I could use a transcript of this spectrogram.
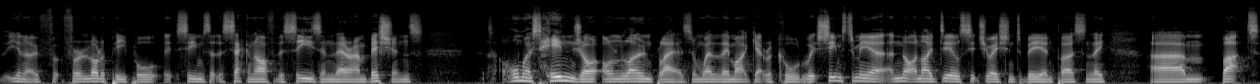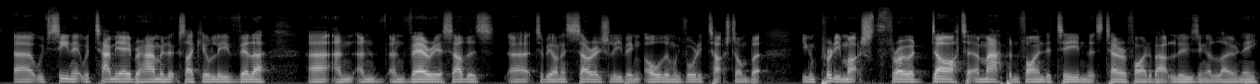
you know, for, for a lot of people, it seems that the second half of the season, their ambitions almost hinge on, on loan players and whether they might get recalled, which seems to me a, a not an ideal situation to be in personally. Um, but uh, we've seen it with Tammy Abraham, who looks like he'll leave Villa, uh, and and and various others. Uh, to be honest, Surridge leaving Oldham, we've already touched on, but you can pretty much throw a dart at a map and find a team that's terrified about losing a loanee.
